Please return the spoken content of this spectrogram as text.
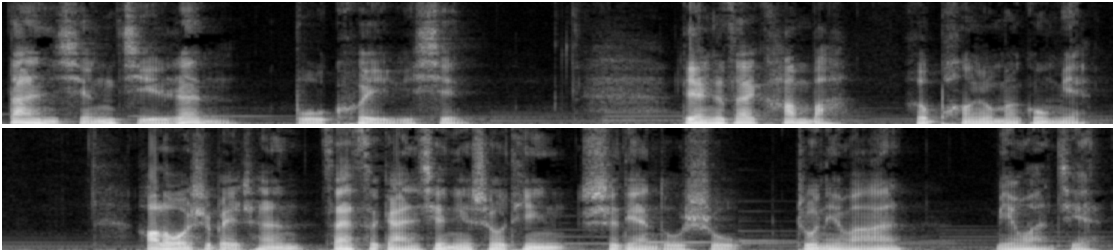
但行己任，不愧于心。点个再看吧，和朋友们共勉。好了，我是北辰，再次感谢您收听十点读书，祝您晚安，明晚见。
